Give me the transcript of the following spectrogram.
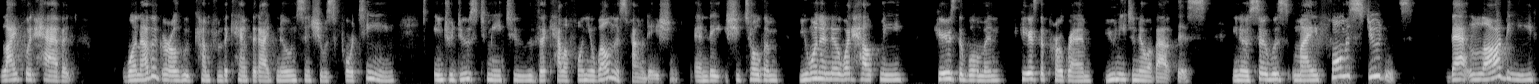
life would have it, one other girl who'd come from the camp that I'd known since she was 14 introduced me to the California Wellness Foundation. And they, she told them, You want to know what helped me? Here's the woman, here's the program. You need to know about this. You know, so it was my former students that lobbied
